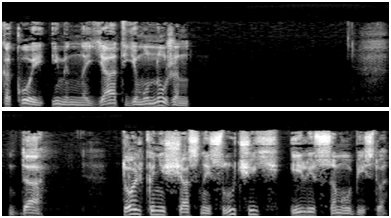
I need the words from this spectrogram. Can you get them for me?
какой именно яд ему нужен. Да, только несчастный случай или самоубийство.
